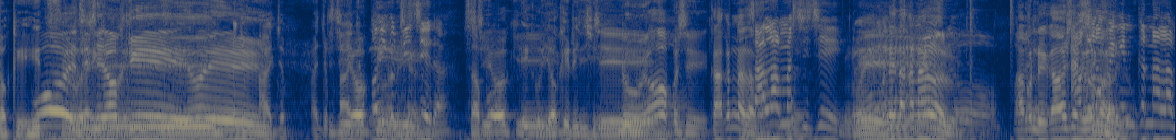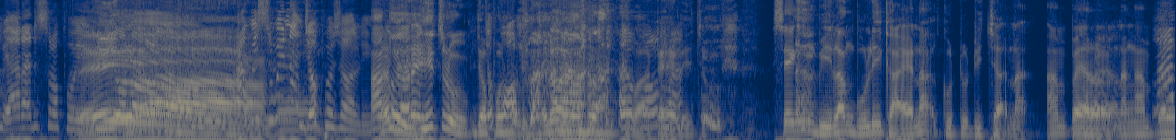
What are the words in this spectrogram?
Yogi Hits. Woi. DJ Yogi. Ajep, ajep, DJ ajep. Oh, iku DJ? Siapa? DJ Yogi. Iku Yogi DJ. Duh, ya apa sih? Gak kenal aku. Salam Mas DJ. Ini tak kenal lho. Aku ndek kaos Aku gelem. pengen kenal ambek arek di Surabaya. Iya lah. Aku suwe nak jobo soalnya. Aku ya arek hits lho. Jopo. Wadah lucu. Sing bilang bully gak enak kudu dijak nak ampel, nang ampel.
